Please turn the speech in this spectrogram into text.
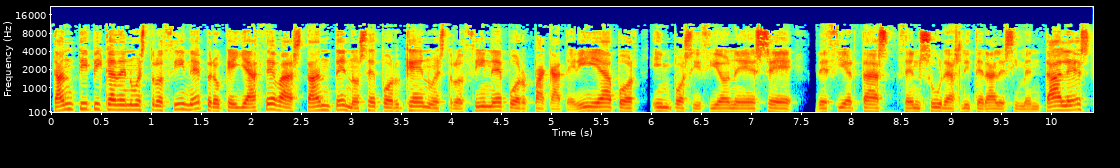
tan típica de nuestro cine, pero que ya hace bastante, no sé por qué, nuestro cine, por pacatería, por imposiciones eh, de ciertas censuras literales y mentales,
